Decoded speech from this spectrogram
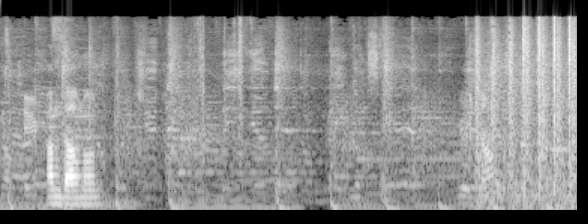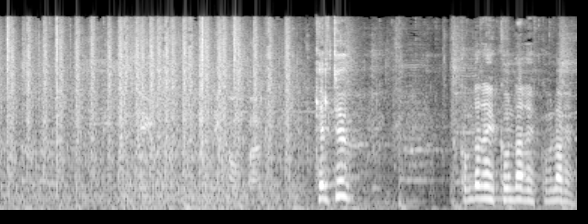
not here. I'm down on. You're down? Kill two! Kom down here, come down here, come down here.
